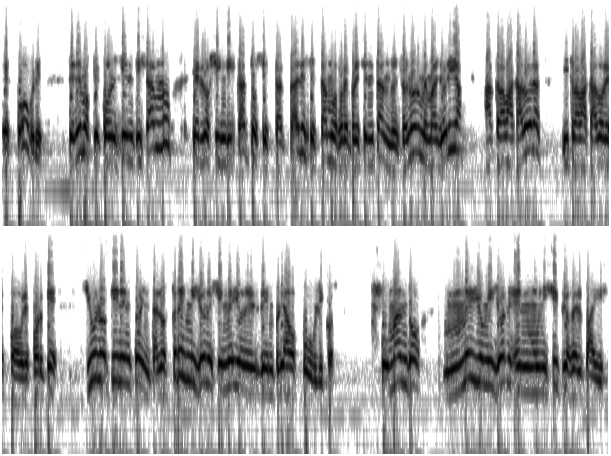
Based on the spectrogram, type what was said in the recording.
es pobre. Tenemos que concientizarnos que los sindicatos estatales estamos representando en su enorme mayoría a trabajadoras y trabajadores pobres, porque si uno tiene en cuenta los 3 millones y medio de, de empleados públicos, sumando medio millón en municipios del país,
